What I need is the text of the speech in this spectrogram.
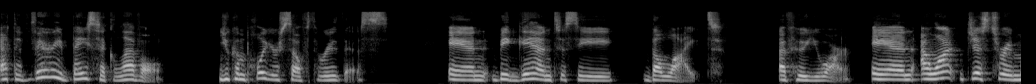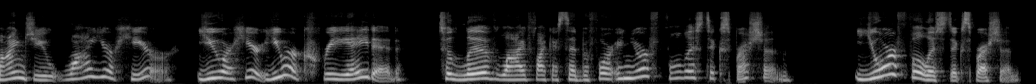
at the very basic level, you can pull yourself through this and begin to see the light of who you are. And I want just to remind you why you're here. You are here. You are created to live life, like I said before, in your fullest expression your fullest expression.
